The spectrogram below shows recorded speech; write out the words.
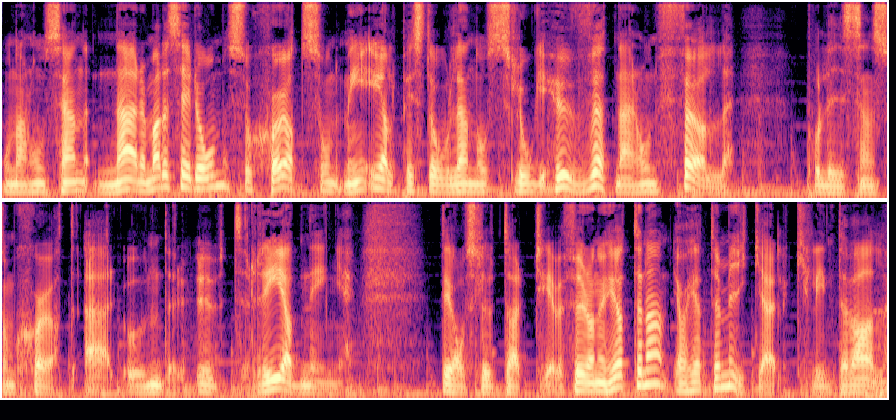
och när hon sen närmade sig dem så sköts hon med elpistolen och slog i huvudet när hon föll. Polisen som sköt är under utredning. Det avslutar TV4-nyheterna. Jag heter Mikael Klintevall.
